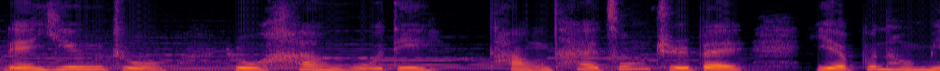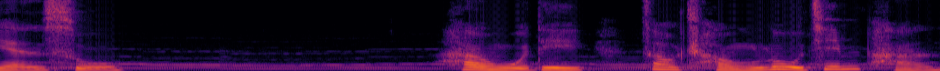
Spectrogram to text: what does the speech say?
连英主如汉武帝。唐太宗之辈也不能免俗。汉武帝造成露金盘，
